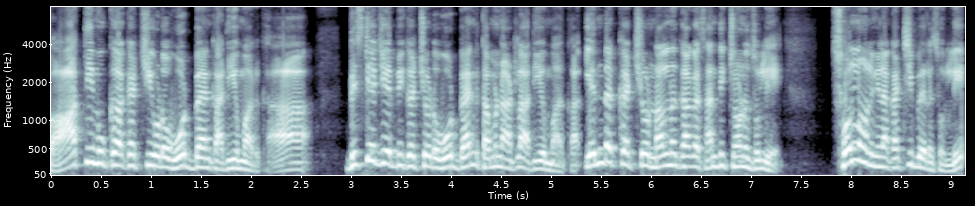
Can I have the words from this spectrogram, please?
இப்போ அதிமுக கட்சியோட ஓட் பேங்க் அதிகமா இருக்கா? பிஸ்கே ஜேபி கட்சியோட ஓட் பேங்க் தமிழ்நாட்டில் அதிகமா இருக்கா? எந்த கட்சியோட நலனுக்காக சந்திச்சோன்னு சொல்லி சொல்லணும் இல்லைங்களா? கட்சி பேரை சொல்லி.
